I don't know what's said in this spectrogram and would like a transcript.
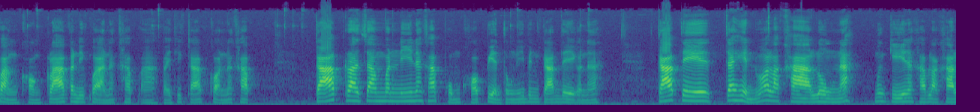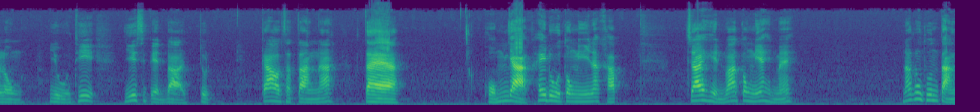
ฝั่งของกราฟกันดีกว่านะครับอะไปที่กราฟก่อนนะครับ กราฟประจำวันนี้นะครับ ผมขอเปลี่ยนตรงนี้เป็นกราฟเดย์ก่อนนะกราฟเดย์จะเห็นว่าราคาลงนะ เมื่อกี้นะครับ ราคาลงอยู่ที่ 21 บาทจุด9สตางค์นะ แต่ผมอยากให้ดูตรงนี้นะครับ จะเห็นว่าตรงนี้เห็นไหม นักลงทุนต่าง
